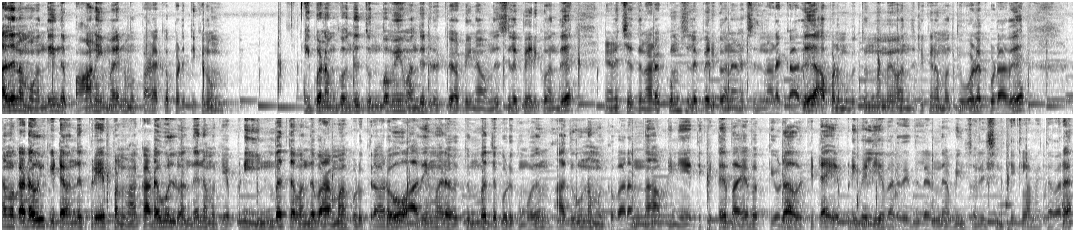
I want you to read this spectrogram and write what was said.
அதை நம்ம வந்து இந்த பானை மாதிரி நம்ம பழக்கப்படுத்திக்கணும். இப்போ நமக்கு வந்து துன்பமே வந்துட்டு இருக்கு அப்படின்னா வந்து சில பேருக்கு வந்து நினச்சது நடக்கும் சில பேருக்கு வந்து நினச்சது நடக்காது. அப்போ நமக்கு துன்பமே வந்துட்டு நம்ம துவளக்கூடாது. நம்ம கடவுள்கிட்ட வந்து ப்ரே பண்ணலாம். கடவுள் வந்து நமக்கு எப்படி இன்பத்தை வந்து வரமாக கொடுக்குறாரோ அதே மாதிரி அவர் துன்பத்தை கொடுக்கும்போதும் அதுவும் நமக்கு வரம் தான் அப்படின்னு ஏற்றுக்கிட்டு பயபக்தியோடு அவர்கிட்ட எப்படி வெளியே வருது இதுலேருந்து அப்படின்னு சொல்யூஷன் கேட்கலாமே தவிர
